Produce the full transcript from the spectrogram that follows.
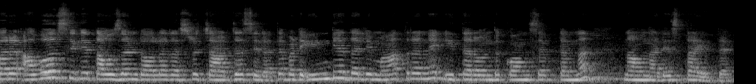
ಪರ್ ಅವರ್ಸ್ಗೆ ತೌಸಂಡ್ ಡಾಲರ್ ಅಷ್ಟು ಚಾರ್ಜಸ್ ಇರುತ್ತೆ. ಬಟ್ ಇಂಡಿಯಾದಲ್ಲಿ ಮಾತ್ರನೇ ಈ ತರ ಒಂದು ಕಾನ್ಸೆಪ್ಟ್ ಅನ್ನ ನಾವು ನಡೆಸ್ತಾ ಇದ್ದೇವೆ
